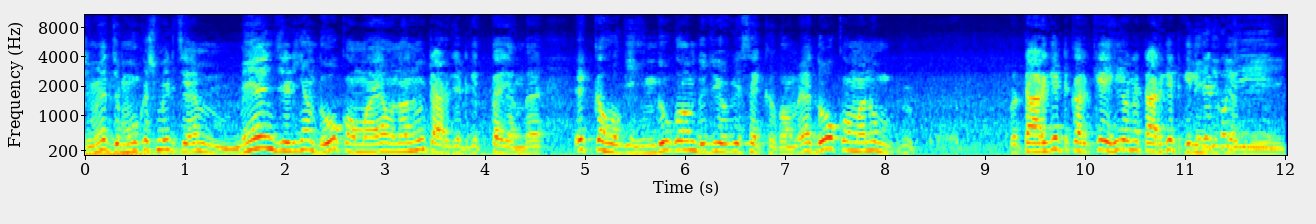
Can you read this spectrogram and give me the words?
ਜਿਵੇਂ ਜੰਮੂ ਕਸ਼ਮੀਰ ਚ ਮੇਨ ਜਿਹੜੀਆਂ ਦੋ ਕੌਮਾਂ ਆ ਉਹਨਾਂ ਨੂੰ ਹੀ ਟਾਰਗੇਟ ਕੀਤਾ ਜਾਂਦਾ ਹੈ। ਇੱਕ ਹੋ ਗਈ ਹਿੰਦੂ ਕੌਮ ਦੂਜੀ ਹੋ ਗਈ ਸਿੱਖ ਕੌਮ। ਇਹ ਦੋ ਕੌਮਾਂ ਨੂੰ ਟਾਰਗੇਟ ਕਰਕੇ ਹੀ ਉਹਨੇ ਟਾਰਗੇਟ ਕਿਲਿੰਗ ਕੀਤੀ ਜਾਂਦੀ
